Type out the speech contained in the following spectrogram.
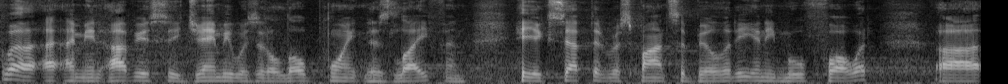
Well, I, I, mean, obviously, Jamie was at a low point in his life, and he accepted responsibility and he moved forward. Uh,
